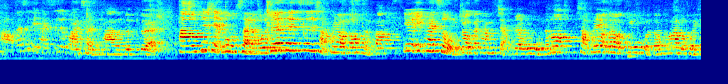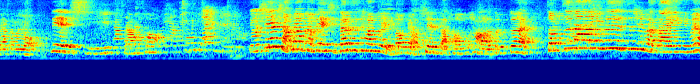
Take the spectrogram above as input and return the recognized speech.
好，但是你还是完成它了，对不对？好，谢谢沐晨。我觉得这次小朋友都很棒，因为一开始我们就跟他们讲任务，然后小朋友都有听我们的话，他们回家都有练习，然后有些小朋友没有练习，但是他们也都表现得很好了，对不对？总之呢，就是自信表达营，你们有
